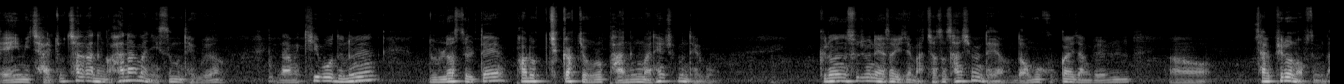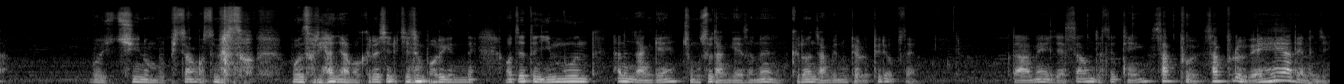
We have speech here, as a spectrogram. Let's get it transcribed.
에임이 잘 쫓아가는 거 하나만 있으면 되고요. 그 다음에 키보드는 눌렀을 때 바로 즉각적으로 반응만 해주면 되고 그런 수준에서 이제 맞춰서 사시면 돼요. 너무 고가의 장비를 어, 살 필요는 없습니다. 뭐 지인은 뭐 비싼 거 쓰면서 뭔 소리 하냐 뭐 그러실지는 모르겠는데 어쨌든 입문하는 단계 중수 단계에서는 그런 장비는 별로 필요 없어요. 그 다음에 이제 사운드 세팅 사풀 사풀을 왜 해야 되는지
